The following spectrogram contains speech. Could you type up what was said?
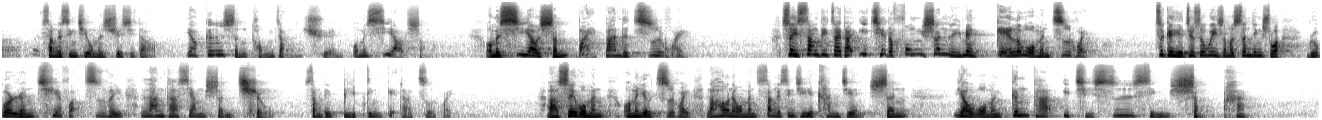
上个星期我们学习到，要跟神同掌权，我们需要什么？我们需要神百般的智慧。所以，上帝在他一切的丰盛里面给了我们智慧。这个也就是为什么圣经说，如果人缺乏智慧，让他向神求。上帝必定给他智慧，啊！所以我们我们有智慧。然后呢，我们上个星期也看见神要我们跟他一起施行审判，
